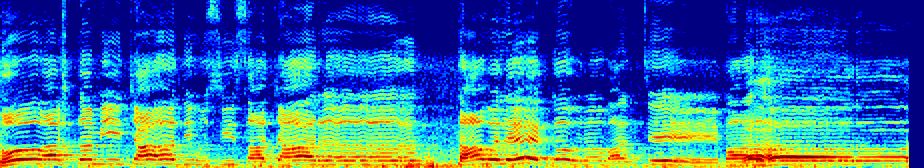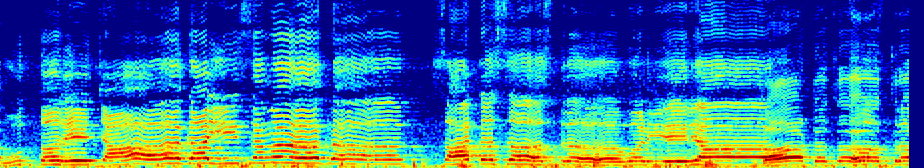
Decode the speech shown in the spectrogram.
तो अष्टमीच्या दिवशी साचार. धावले कौरवांचे भार. उत्तरेच्या गाई समग्र साठ सहस्त्र वळील्या साठ सहस्त्र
